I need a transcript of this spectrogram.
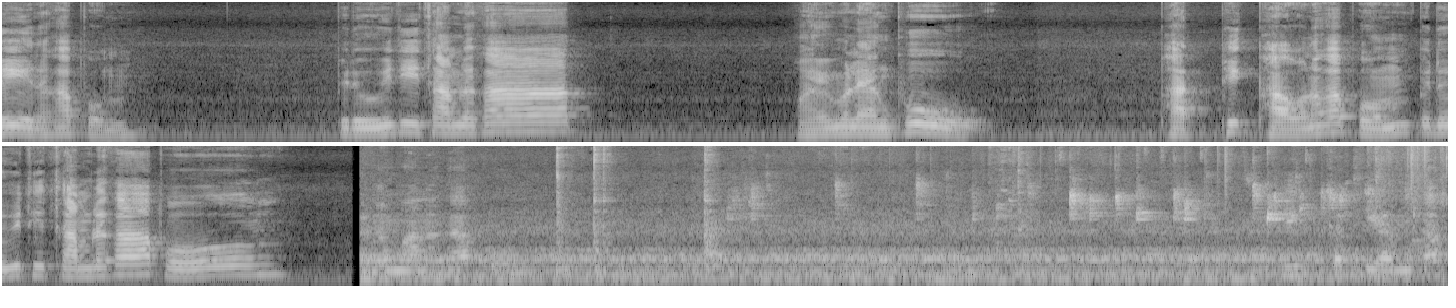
ลี่นะครับ ผม ไปดูวิธีทำเลยครับ หอยแมลงผู้ผัดพริกเผานะครับ ผมไปดูวิธีทำเลยครับ ผมน้ำมันนะครับ ผมพริกกระเทียมครับ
